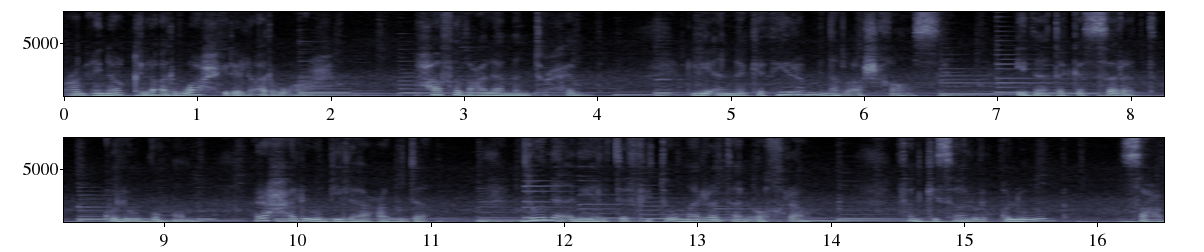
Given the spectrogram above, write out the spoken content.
عن عناق الأرواح للأرواح. حافظ على من تحب لأن كثيرا من الأشخاص إذا تكسرت قلوبهم رحلوا بلا عودة دون أن يلتفتوا مرة أخرى. فانكسار القلوب صعب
